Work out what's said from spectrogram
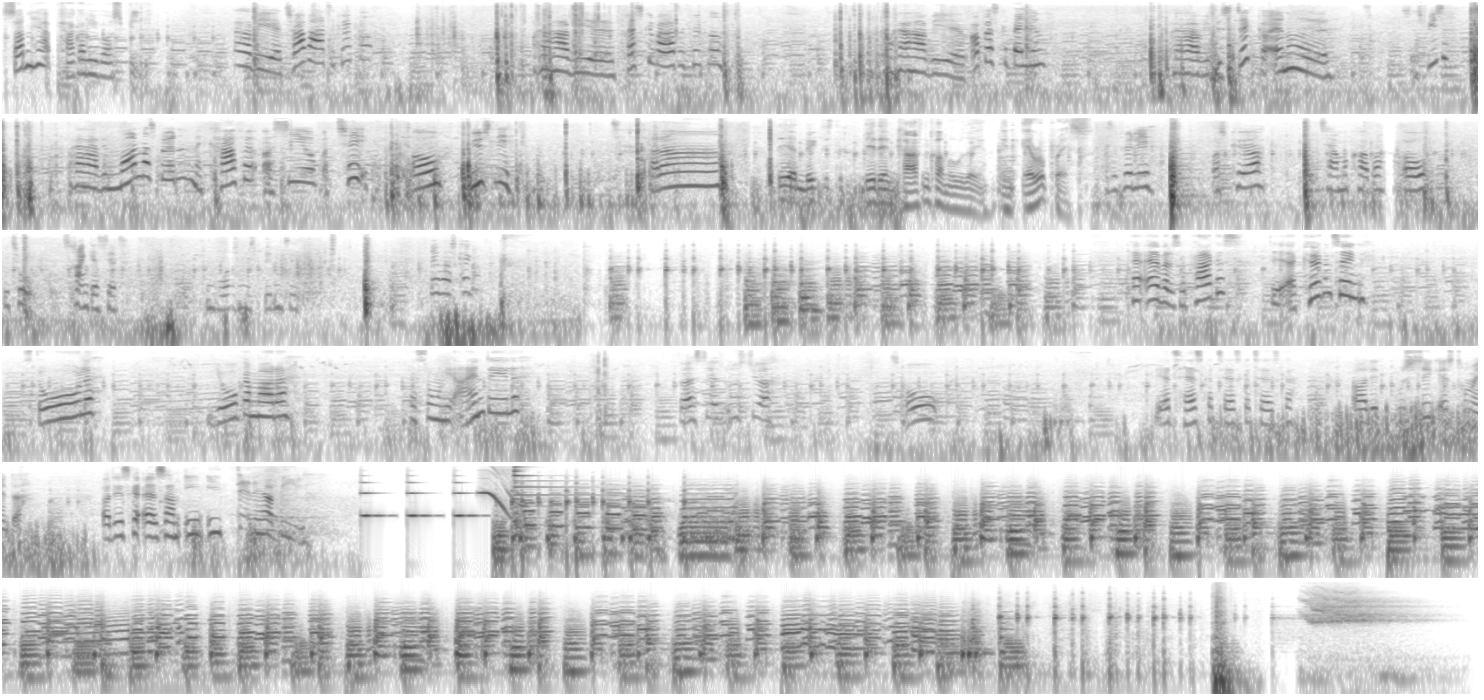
Sådan her pakker vi vores bil. Her har vi øh, tørvarer til køkkenet. Og her har vi øh, friske varer til køkkenet. Og her har vi øh, opvaskebælgen. Her har vi bestik og andet til at spise. Og her har vi morgenmadsbøtten med kaffe og sirup og te og mysli. Tada! Det er den vigtigste. Det er den, kaffen kommer ud af. En Aeropress. Og selvfølgelig vores køre, termokopper og de to trænkersæt, som vi bruger en splitten til. Det er vores køkken. Her er alt, hvad der skal pakkes. Det er køkkenting, stole, yogamotter, personlige ejendele, førstehjælpsudstyr, sko, er tasker, tasker, tasker og lidt musikinstrumenter. Og det skal altså ind i denne her bil.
